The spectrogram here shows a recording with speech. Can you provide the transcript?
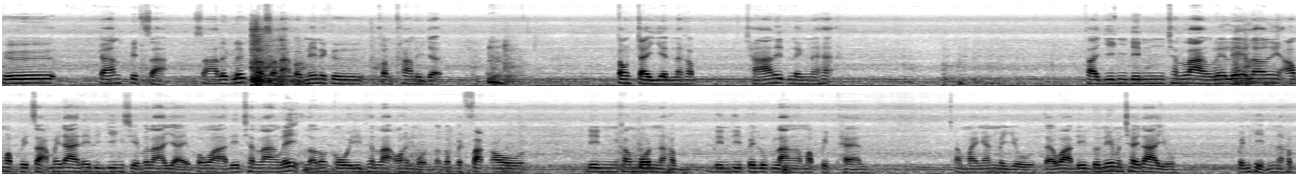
คือการปิดสะสระลึกๆลักษณะแบบนี้นี่คือค่อนข้างที่จะต้องใจเย็นนะครับ ช้านิดนึงนะฮะ ถ้ายิงดินชั้นล่างเละๆแล้วนี่เอามาปิดสระไม่ได้นี่ยิงเสียเวลาใหญ่เพราะว่าดินชั้นล่างเละเราต้องโกยดินชั้นล่างออกให้หมดแล้วก็ไปฟักเอาดินข้างบนนะครับ ดินที่เป็นลูกรังเอามาปิดแทนทำไมงั้นไม่อยู่ แต่ว่าดินตัวนี้มันใช้ได้อยู่เป็นหินนะครับ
